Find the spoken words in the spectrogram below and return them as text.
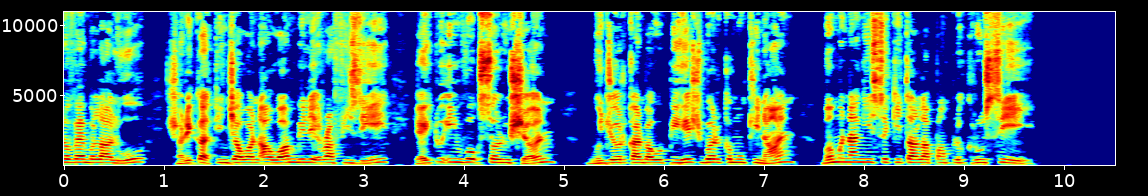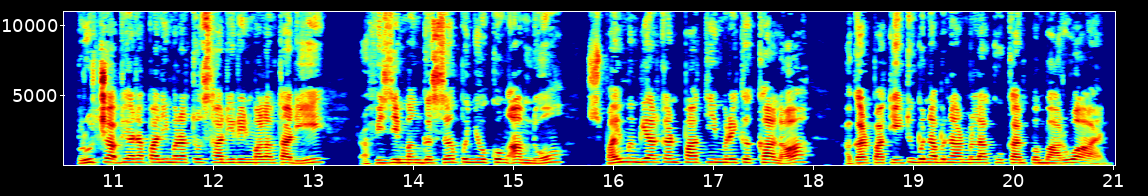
November lalu, syarikat tinjauan awam milik Rafizi iaitu Invoke Solution mengunjurkan bahawa PH berkemungkinan memenangi sekitar 80 kerusi. Berucap di hadapan 500 hadirin malam tadi, Rafizi menggesa penyokong AMNO supaya membiarkan parti mereka kalah agar parti itu benar-benar melakukan pembaruan.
